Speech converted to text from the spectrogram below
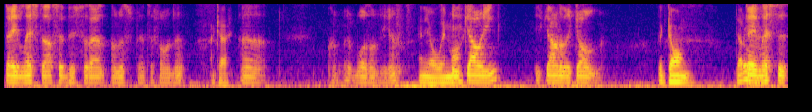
Dean Lester said this today. I'm just about to find it. Okay. Uh, it was on here. Any all in, He's going. He's going to the gong. The gong. That'll Dean. Lester's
